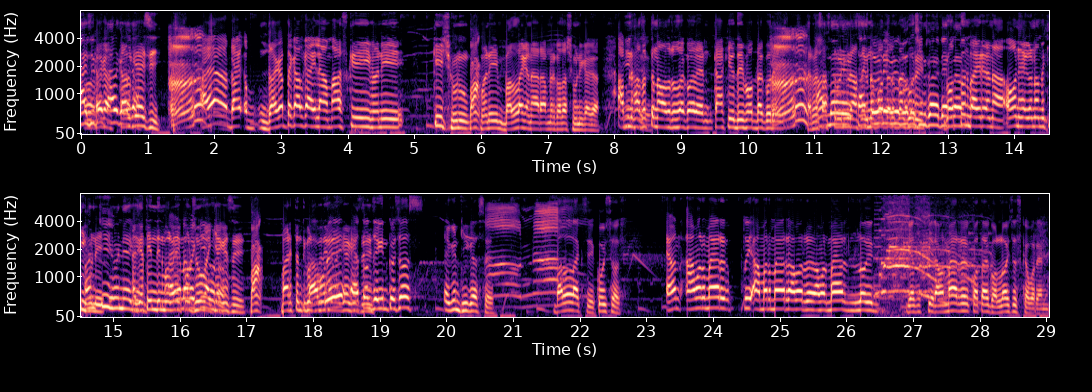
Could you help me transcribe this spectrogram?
আইছি কালকে। আইছি। আয়া থেকে কালকে আইলাম। আজকে মানে কি শুনু? মানে ভালো লাগে না আর আপনার কথা শুনি কাকা। আপনি হাজার তো নামাজ রোজা করেন কাকিও দেই পর্দা করে। স্বাস্থ্য আছে পর্দা দেখলাম। রতন বাইরে না। অন হেগন আমি কি শুনি? আজকে তিন দিন বলে বাইকে গেছে। বাড়িতে এত যেগিন কইছস এগিন ঠিক আছে। ভালো লাগছে কইছস। এখন আমার মায়ের তুই আমার মায়ের আবার আমার মায়ের লগে গেছিস কি? রে? আমার মায়ের কথা গল্ল হইছস কেবর এন্ড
